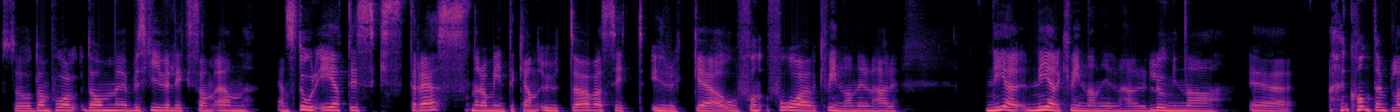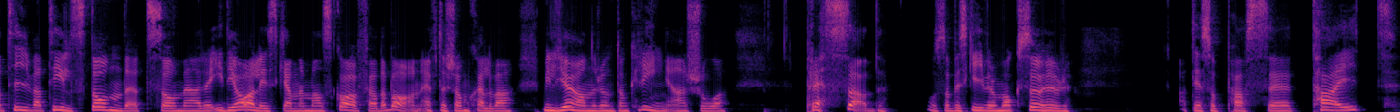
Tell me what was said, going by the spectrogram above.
Så de, på, de beskriver liksom en, en stor etisk stress när de inte kan utöva sitt yrke och få, få kvinnan i den här ner, ner kvinnan i den här lugna eh, kontemplativa tillståndet som är det idealiska när man ska föda barn eftersom själva miljön runt omkring är så pressad. Och så beskriver de också hur att det är så pass eh, tajt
